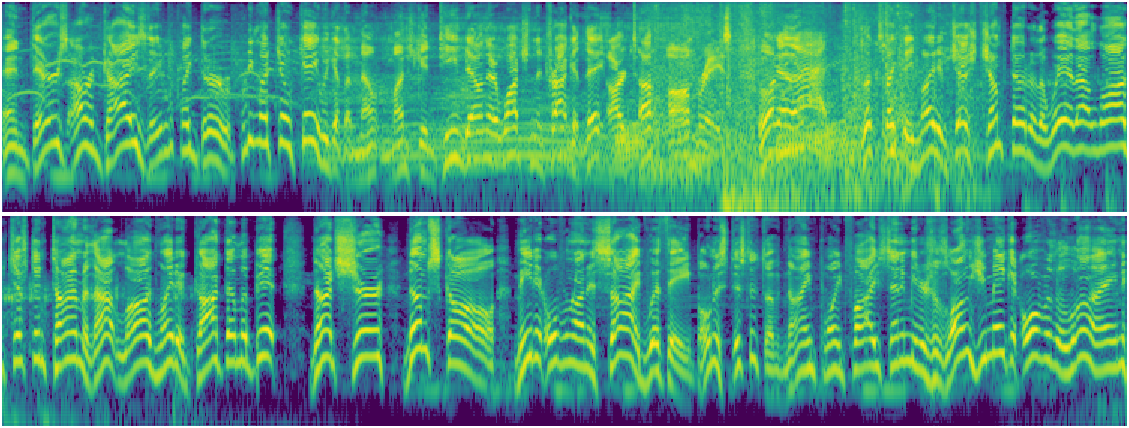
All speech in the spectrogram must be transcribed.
And there's our guys. They look like they're pretty much okay. We got the Mountain Munchkin team down there watching the track, and they are tough hombres. Look at that. Looks like they might have just jumped out of the way of that log just in time, or that log might have got them a bit. Not sure. Numbskull made it over on his side with a bonus distance of 9.5 centimeters. As long as you make it over the line,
